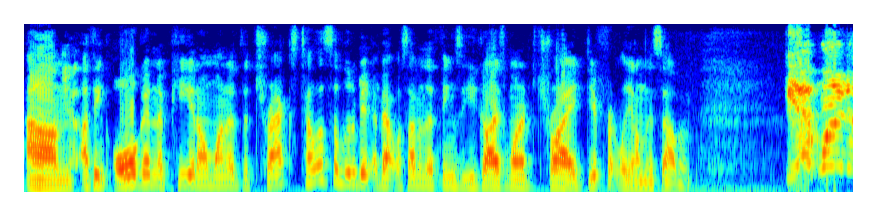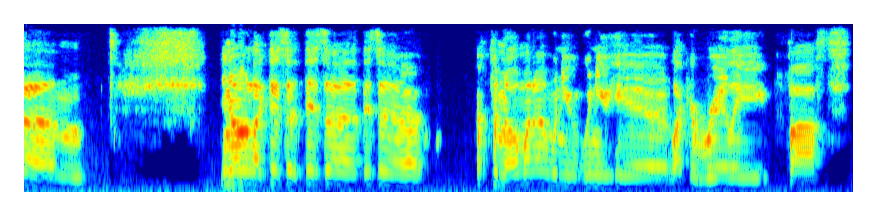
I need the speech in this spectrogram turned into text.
Um, Yeah. I think organ appeared on one of the tracks. Tell us a little bit about some of the things that you guys wanted to try differently on this album. Yeah, I wanted um, you know, like there's a there's a there's a, a phenomena when you when you hear like a really fast,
